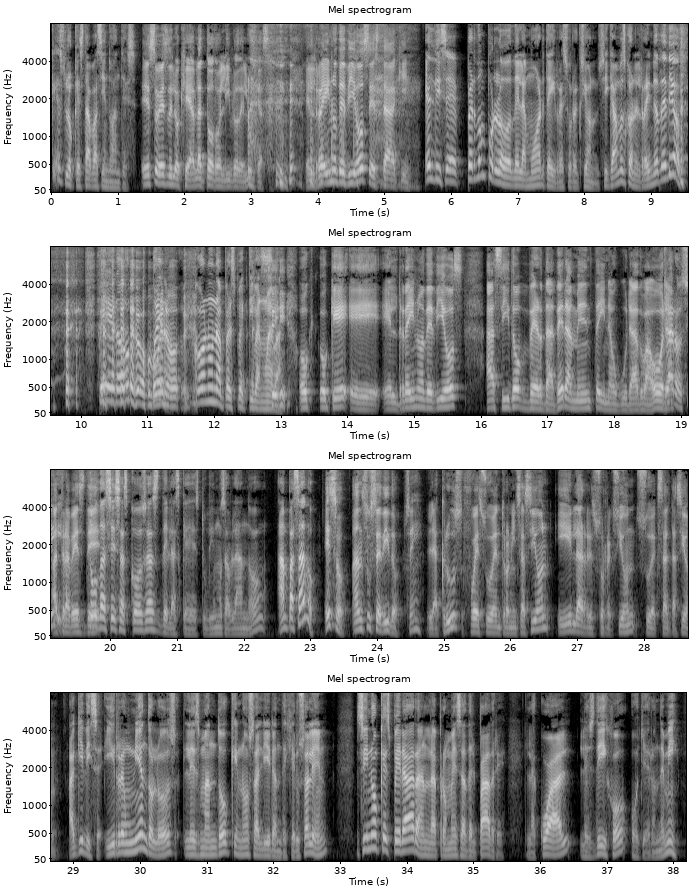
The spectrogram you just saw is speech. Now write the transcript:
¿Qué es lo que estaba haciendo antes? Eso es de lo que habla todo el libro de Lucas. el reino de Dios está aquí. Él dice, perdón por lo de la muerte y resurrección, sigamos con el reino de Dios. Pero, bueno, con una perspectiva nueva. Sí, o, que eh, el reino de Dios ha sido verdaderamente inaugurado ahora claro, sí. a través de... Todas esas cosas de las que estuvimos hablando han pasado. Eso, han sucedido. Sí. La cruz fue su entronización y la resurrección su exaltación. Aquí dice, y reuniéndolos les mandó que no salieran de Jerusalén, sino que esperaran la promesa del Padre, la cual les dijo, oyeron de mí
